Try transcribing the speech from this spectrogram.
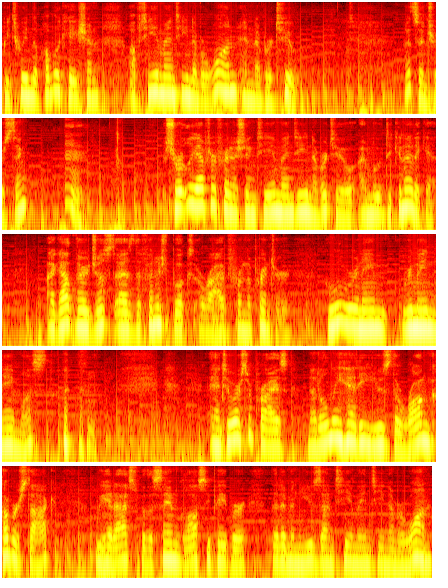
between the publication of TMNT number 1 and number 2. That's interesting. Hmm. Shortly after finishing TMNT number 2, I moved to Connecticut. I got there just as the finished books arrived from the printer, who will rename, remain nameless. and to our surprise, not only had he used the wrong cover stock, we had asked for the same glossy paper that had been used on TMNT number 1,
